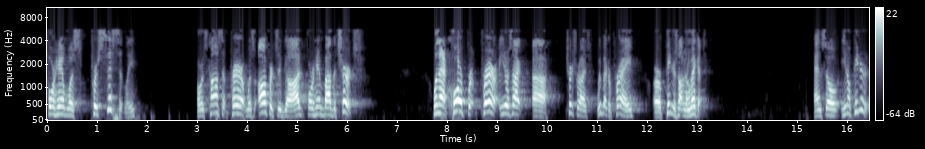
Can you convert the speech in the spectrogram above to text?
for him was persistently, or his constant prayer was offered to God for him by the church. When that corporate prayer, you know, it's like, uh, church rise, we better pray or Peter's not going to make it. And so, you know, Peter,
